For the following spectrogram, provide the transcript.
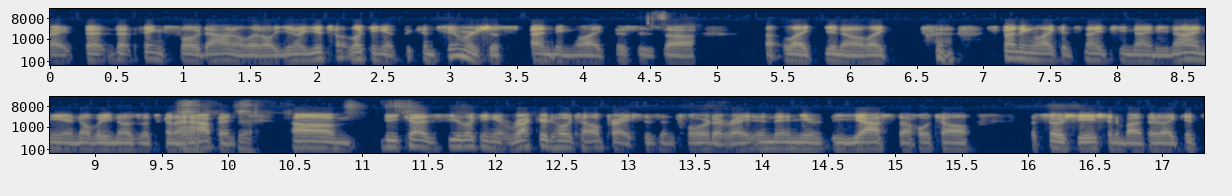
right, that that things slow down a little. You know, you're t- looking at the consumers just spending like this is, uh, uh like you know, like spending like it's 1999 here. Nobody knows what's going to yeah, happen. Yeah. Um, because you're looking at record hotel prices in Florida, right? And then you you ask the hotel association about they're like it's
